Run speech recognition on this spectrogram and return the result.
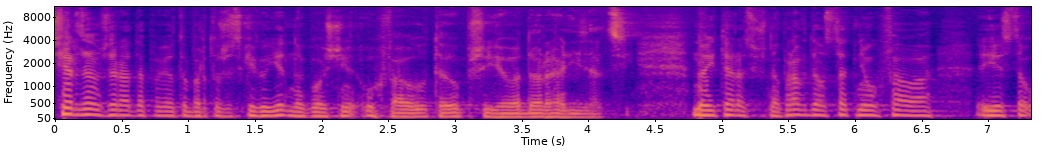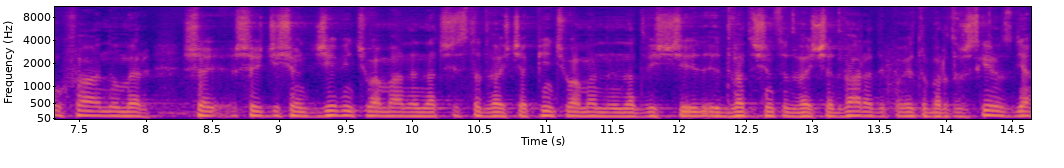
Stwierdzam, że Rada Powiatu Bartoszewskiego jednogłośnie uchwałę tę przyjęła do realizacji. No i teraz już naprawdę ostatnia uchwała. Jest to uchwała numer sze- 69 łamane na 325 łamane na 200, 2022 Rady Powiatu Bartoszewskiego z dnia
